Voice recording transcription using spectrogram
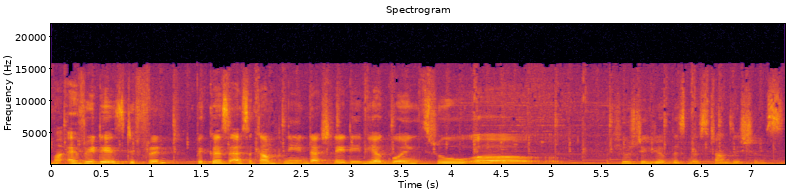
my every day is different because as a company in Dutch Lady, we are going through uh, huge degree of business transitions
